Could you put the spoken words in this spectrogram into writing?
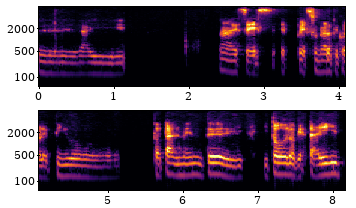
Eh, hay es, es, es, un arte colectivo totalmente y, todo lo que está ahí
